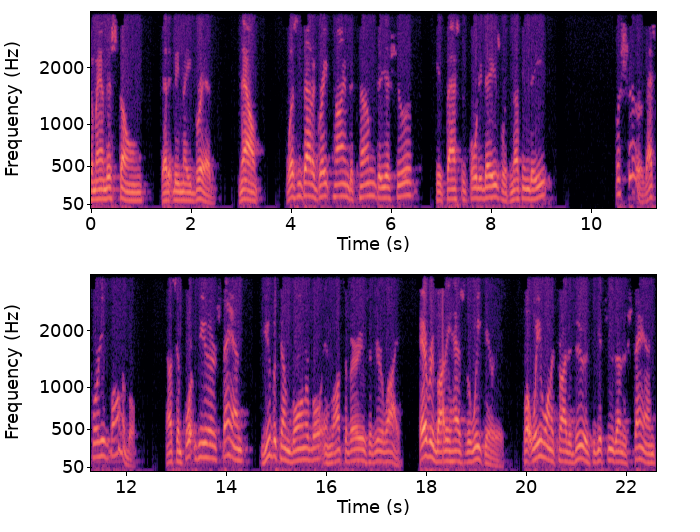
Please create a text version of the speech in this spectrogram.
command this stone that it be made bread. Now, wasn't that a great time to come to Yeshua? He had fasted 40 days with nothing to eat. Well, sure, that's where he's vulnerable. Now, it's important for you to understand you become vulnerable in lots of areas of your life. Everybody has the weak areas. What we want to try to do is to get you to understand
